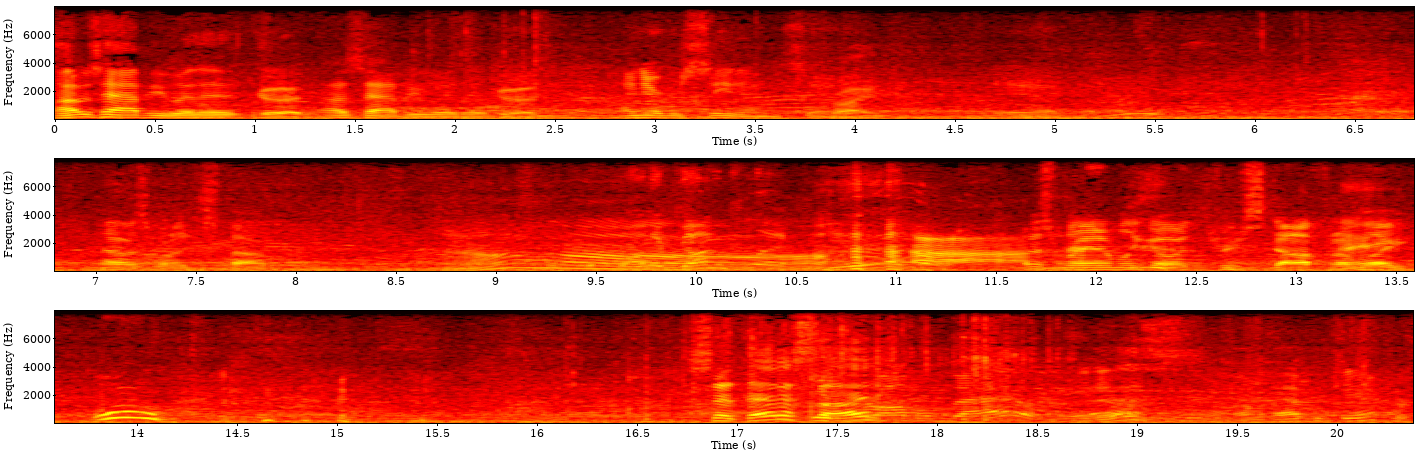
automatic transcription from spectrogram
I was happy with it. Good. I was happy with it. Good. I never see them, so Right. yeah. That was what I just found. Oh. On a gun clip. Yeah. Just randomly going through stuff, and I'm like, ooh. Set that aside. Good problem to have. It is. I'm a happy camper.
